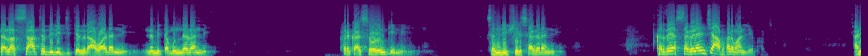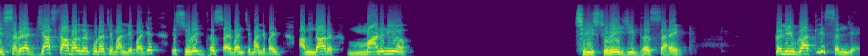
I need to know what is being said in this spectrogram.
त्याला साथ दिली जितेंद्र आव्हाडांनी नमिता मुंदडांनी प्रकाश सोळंकींनी संदीप क्षीरसागरांनी. खरं तर या सगळ्यांचे आभार मानले पाहिजेत. आणि सगळ्यात जास्त आभार जर कुणाचे मानले पाहिजेत ते सुरेश धस साहेबांचे मानले पाहिजेत. आमदार माननीय श्री सुरेशजी धस साहेब. कलियुगातले संजय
